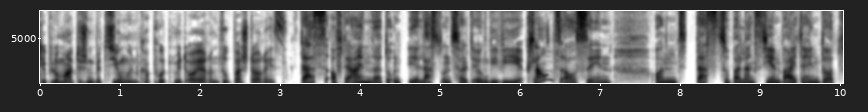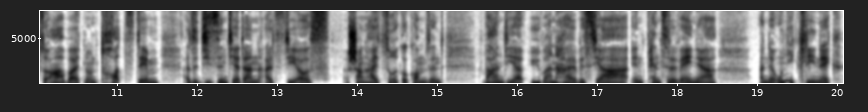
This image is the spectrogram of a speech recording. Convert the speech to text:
diplomatischen Beziehungen kaputt mit euren Superstories. Das auf der einen Seite und ihr lasst uns halt irgendwie wie Clowns aussehen. Und das zu balancieren, weiterhin dort zu arbeiten und trotzdem, also die sind ja dann, als die aus Shanghai zurückgekommen sind, waren die ja über ein halbes Jahr in Pennsylvania an der Uniklinik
